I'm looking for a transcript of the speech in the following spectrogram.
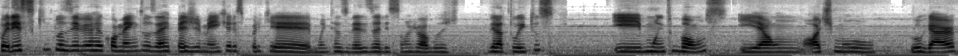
Por isso que, inclusive, eu recomendo os RPG Makers, porque muitas vezes eles são jogos gratuitos e muito bons. E é um ótimo lugar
